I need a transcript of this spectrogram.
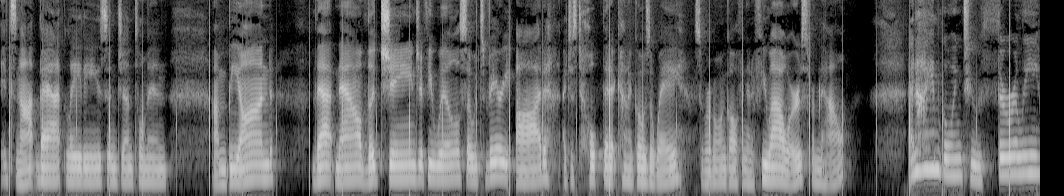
It's not that, ladies and gentlemen. I'm beyond that now, the change, if you will. So it's very odd. I just hope that it kind of goes away. So we're going golfing in a few hours from now. And I am going to thoroughly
